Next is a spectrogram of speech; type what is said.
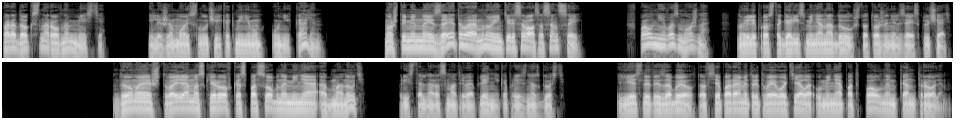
парадокс на ровном месте. Или же мой случай как минимум уникален? Может, именно из-за этого мной интересовался сенсей? Вполне возможно. Ну или просто Горис меня надул, что тоже нельзя исключать. «Думаешь, твоя маскировка способна меня обмануть?» Пристально рассматривая пленника, произнес гость. Если ты забыл, то все параметры твоего тела у меня под полным контролем.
